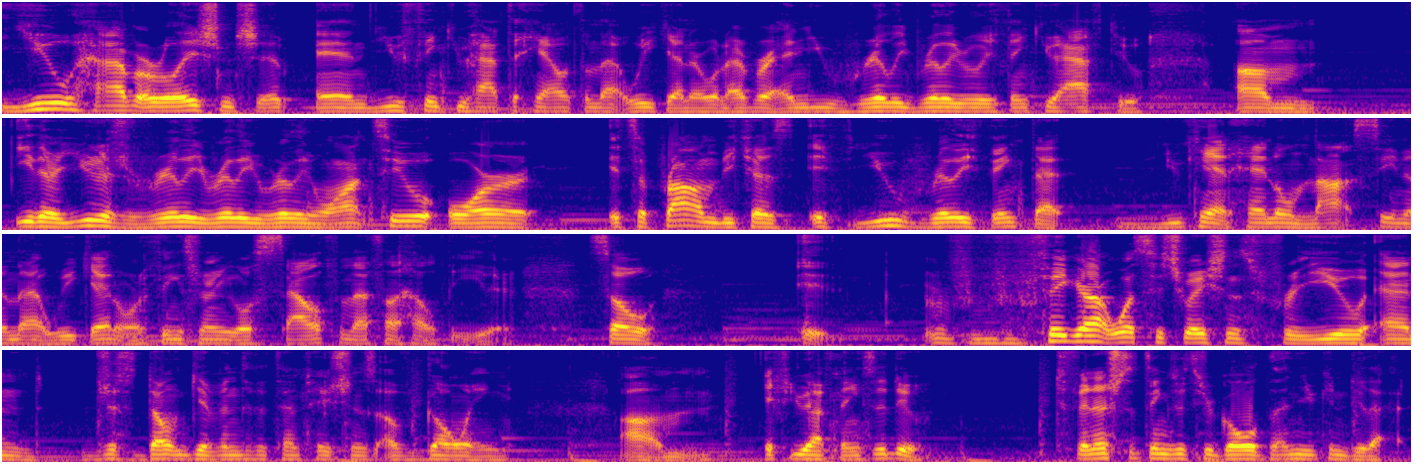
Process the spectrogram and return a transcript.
you have a relationship and you think you have to hang out with them that weekend or whatever, and you really, really, really think you have to, um, either you just really, really, really want to, or it's a problem because if you really think that you can't handle not seeing them that weekend or things are going to go south, and that's not healthy either. So, it, figure out what situations for you and just don't give in to the temptations of going um, if you have things to do. To finish the things with your goal, then you can do that.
